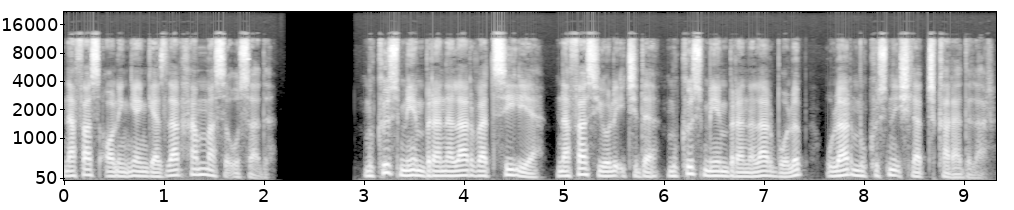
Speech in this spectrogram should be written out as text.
nafas olingan gazlar hammasi o'sadi. Mukus membranalar va tsiliya nafas yo'li ichida mukus membranalar bo'lib, ular mukusni ishlab chiqaradilar.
